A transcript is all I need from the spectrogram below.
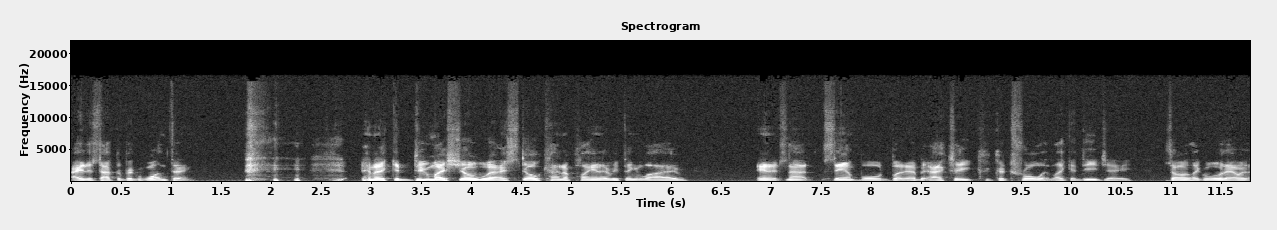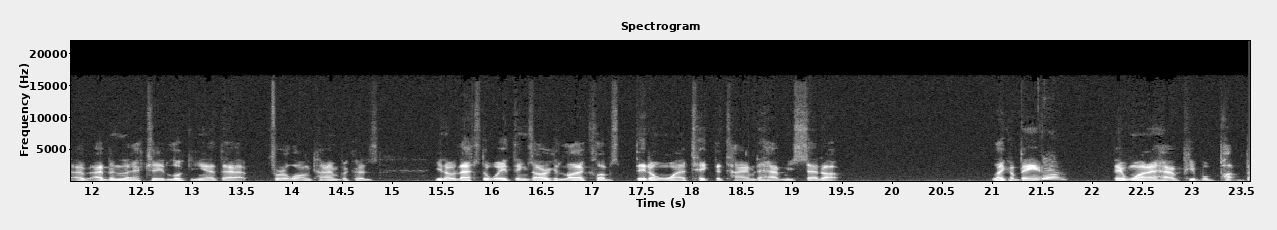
I just have to bring one thing. and I could do my show where I still kind of playing everything live and it's not sampled, but I actually could control it like a DJ. So I was like, oh, that was, I, I've been actually looking at that for a long time because, you know, that's the way things are. Because a lot of clubs, they don't want to take the time to have me set up like a band. Yeah. They want to have people pop,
